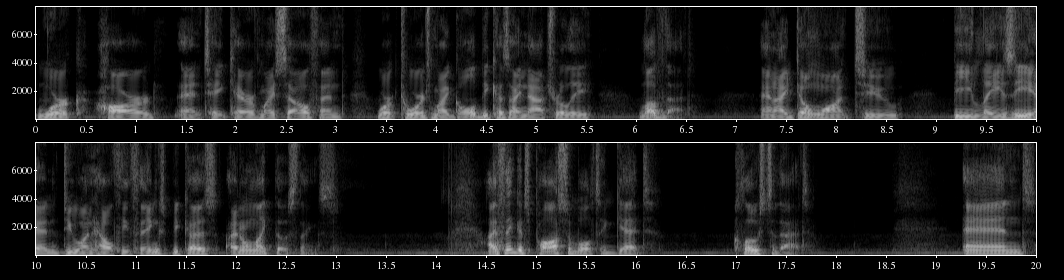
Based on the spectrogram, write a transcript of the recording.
work hard and take care of myself and work towards my goal because i naturally love that and i don't want to be lazy and do unhealthy things because i don't like those things I think it's possible to get close to that. And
